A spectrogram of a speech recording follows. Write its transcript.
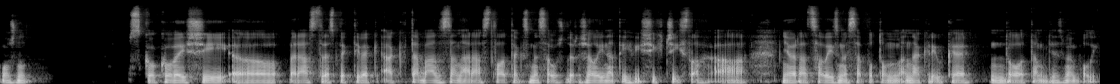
možno skokovejší rast, respektíve ak tá báza narastla, tak sme sa už držali na tých vyšších číslach a nevracali sme sa potom na krivke dole tam, kde sme boli.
